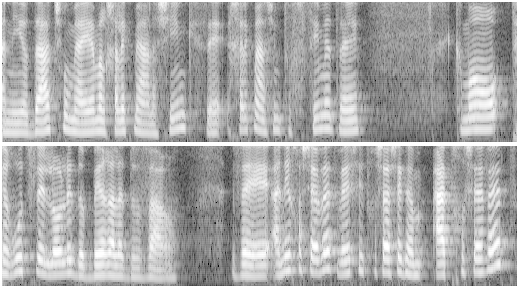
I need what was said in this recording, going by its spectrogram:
אני יודעת שהוא מאיים על חלק מהאנשים, כי זה, חלק מהאנשים תופסים את זה כמו תירוץ ללא לדבר על הדבר. ואני חושבת, ויש לי תחושה שגם את חושבת,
